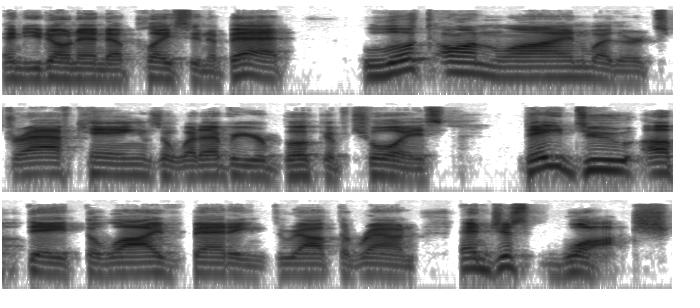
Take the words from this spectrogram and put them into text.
and you don't end up placing a bet, look online, whether it's DraftKings or whatever your book of choice. They do update the live betting throughout the round and just watch.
